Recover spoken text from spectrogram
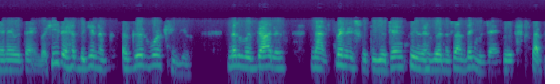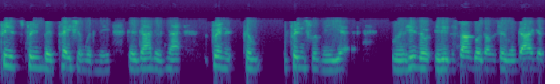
and everything. But he that has begun a, a good work in you. In other words, God is not finished with you. James Cleveland has written song, I think it was James Cleveland, like, please, please be patient with me, because God is not finished, finished with me yet. When he's a, the song goes on to say, when God gets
